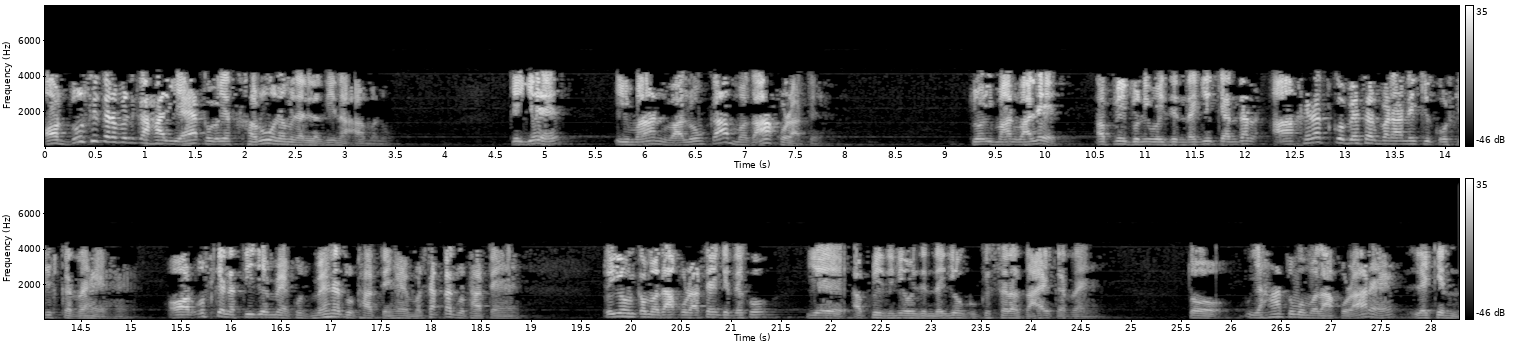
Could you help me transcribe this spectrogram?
اور دوسری طرف ان کا حال یہ ہے کہ وہ یس خرون امن الدین آمنو کہ یہ ایمان والوں کا مذاق اڑاتے ہیں۔ جو ایمان والے اپنی دنیا ہوئی زندگی کے اندر آخرت کو بہتر بنانے کی کوشش کر رہے ہیں اور اس کے نتیجے میں کچھ محنت اٹھاتے ہیں، مشقت اٹھاتے ہیں، تو یہ ان کا مذاق اڑاتے ہیں کہ دیکھو یہ اپنی دنیا ہوئی زندگیوں کو کس طرح ضائع کر رہے ہیں۔ تو یہاں تو وہ مذاق اڑا رہے ہیں، لیکن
